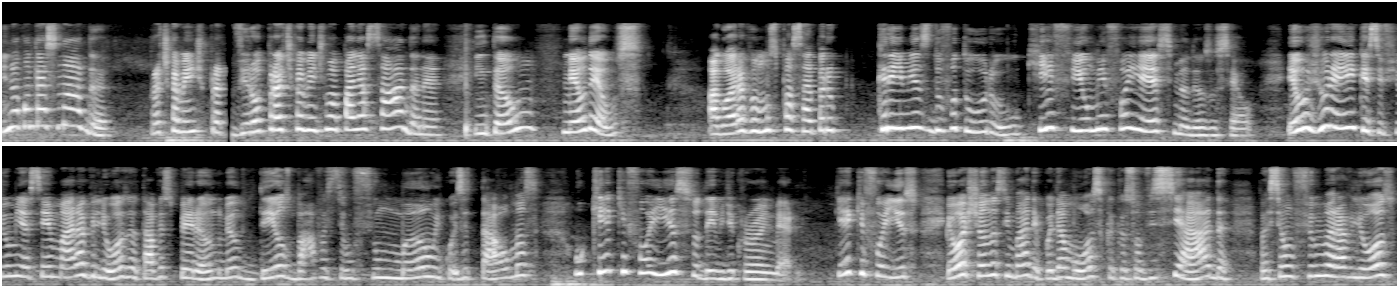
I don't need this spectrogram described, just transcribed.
E não acontece nada. Praticamente, pra... virou praticamente uma palhaçada, né? Então, meu Deus. Agora vamos passar para o Crimes do Futuro. O que filme foi esse, meu Deus do céu? Eu jurei que esse filme ia ser maravilhoso, eu tava esperando, meu Deus, bah, vai ser um filmão e coisa e tal, mas o que que foi isso, David Cronenberg? O que que foi isso? Eu achando assim, bah, depois da mosca, que eu sou viciada, vai ser um filme maravilhoso.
